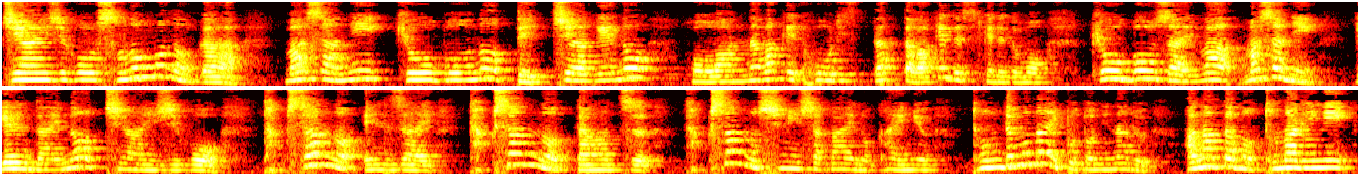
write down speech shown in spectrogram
治安維持法そのものがまさに共謀のでっち上げの法案なわけ法律だったわけですけれども共謀罪はまさに現代の治安維持法たくさんの冤罪たくさんの弾圧たくさんの市民社会の介入とんでもないことになる。あなたの隣に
